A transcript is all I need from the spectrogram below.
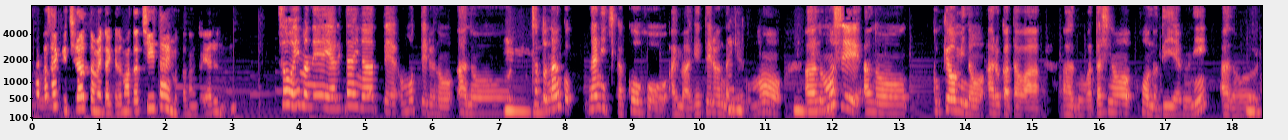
ん。なんかさっきちらっと見たけど、またチータイムかなんかやるの？そう、今ね、やりたいなって思ってるの。あのーうんちょっと何個、何日か候補を今挙げてるんだけれども、あの、もし、あのーご興味のある方は、あの、私の方の DM に、あのーうん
